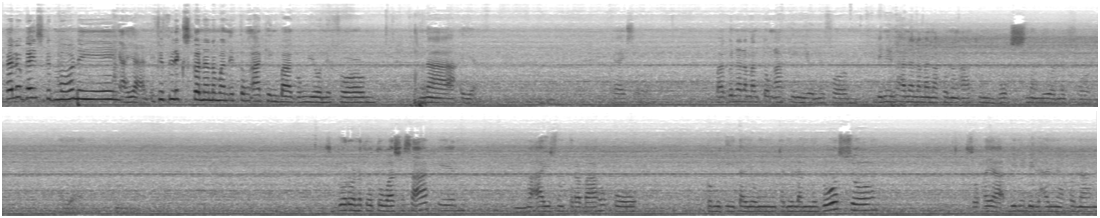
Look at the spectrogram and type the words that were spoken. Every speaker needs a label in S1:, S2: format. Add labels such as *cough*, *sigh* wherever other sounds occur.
S1: Hello guys, good morning. Ayan, i-flex ko na naman itong aking bagong uniform na, ayan. Guys, ayan. Bago na naman tong aking uniform. Binilhan na naman ako ng aking boss ng uniform. Ayan. Siguro natutuwa siya sa akin. Maayos yung trabaho ko. Kumikita yung kanilang negosyo. So kaya binibilhan niya ako ng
